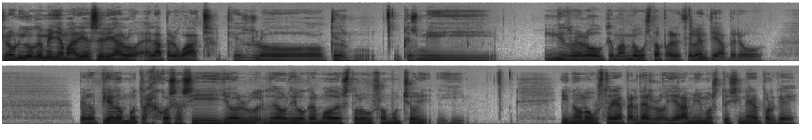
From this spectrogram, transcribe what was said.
lo único que me llamaría sería el Apple Watch, que es lo que es, mi, mi reloj que más me gusta por excelencia, pero pero pierdo muchas cosas y yo os digo que el modo esto lo uso mucho y, y no me gustaría perderlo. Y ahora mismo estoy sin él porque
